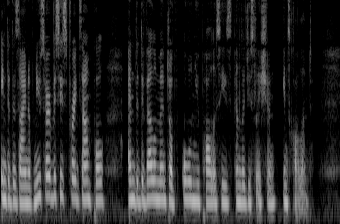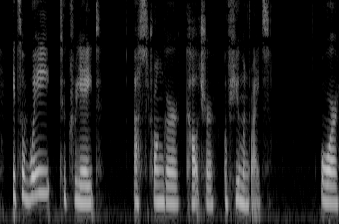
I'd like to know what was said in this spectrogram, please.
in the design of new services, for example, and the development of all new policies and legislation in Scotland. It's a way to create a stronger culture of human rights, or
